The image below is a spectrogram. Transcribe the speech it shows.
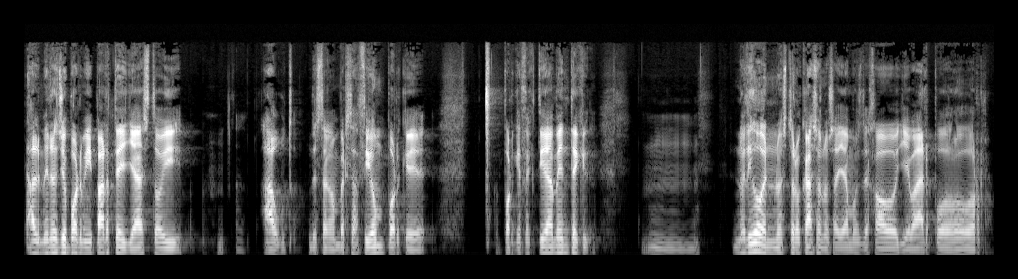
al menos yo por mi parte ya estoy out de esta conversación porque, porque efectivamente, mm, no digo en nuestro caso nos hayamos dejado llevar por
